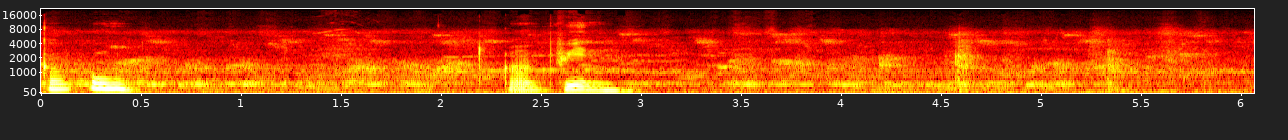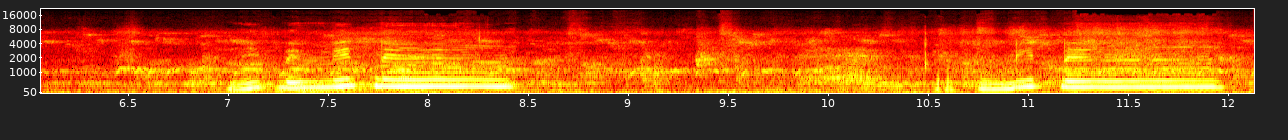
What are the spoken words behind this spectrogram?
เกาพุงความฟินนิดนึงนิดนึงเกาพุงนิดนึง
